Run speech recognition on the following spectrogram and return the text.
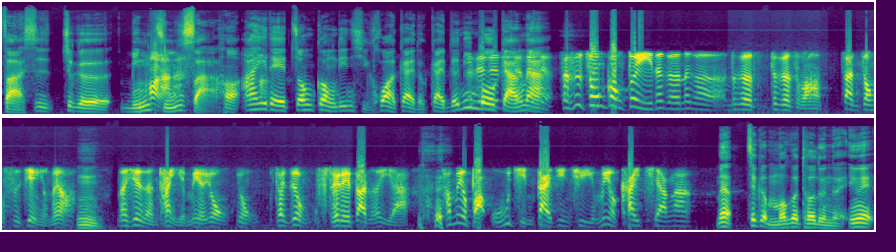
法是这个民主法哈，啊，迄个中共拎起话盖都盖的，你莫讲啦。但是中共对于那个那个那个这个什么战中事件有没有？嗯，那些人他也没有用用在这种催泪弹而已啊，他没有把武警带进去，有没有开枪啊？没有这个某个讨论的，因为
